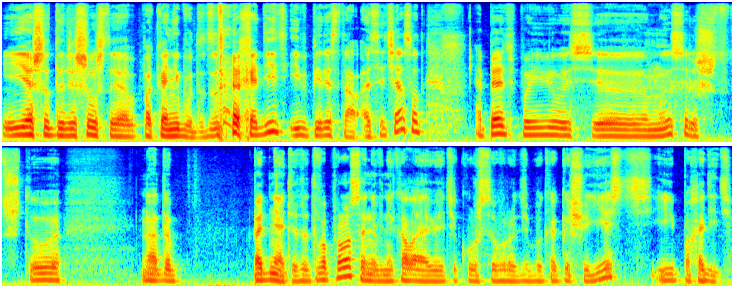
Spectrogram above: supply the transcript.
И я что-то решил, что я пока не буду туда ходить и перестал. А сейчас вот опять появилась э, мысль, что надо поднять этот вопрос, они в Николаеве эти курсы вроде бы как еще есть, и походить.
